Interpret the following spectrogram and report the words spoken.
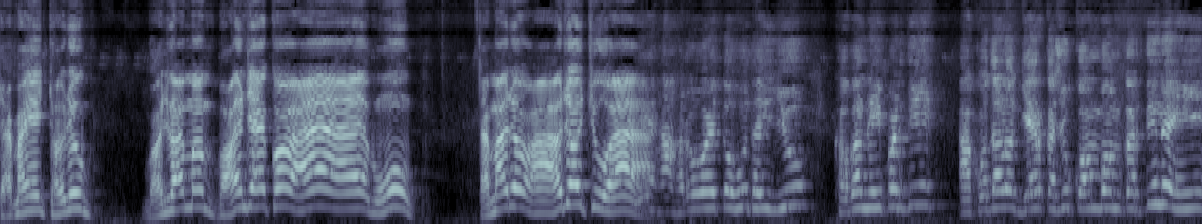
જમાય થોડું બોલવામાં ભાન રાખો હા, હું તમારો હારો છું હા. હારો હોય તો શું થઈ ગયું? ખબર નહીં પડતી. આખો દાડો ઘેર કશું કોમ બોમ કરતી નહીં.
